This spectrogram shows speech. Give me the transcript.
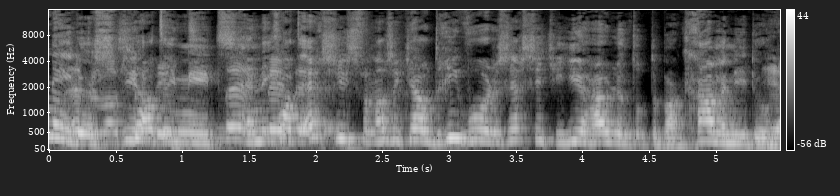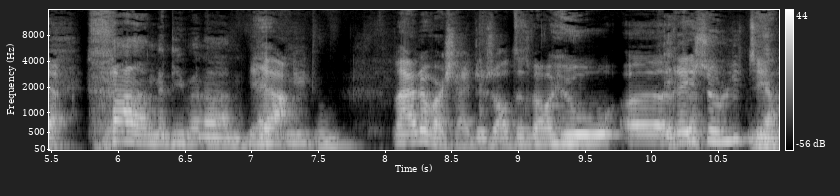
nee, dus die had ik niet. Nee, en ik nee, had nee, echt zoiets van: als ik jou drie woorden zeg, zit je hier huilend op de bank. Gaan we niet doen. Ja. Gaan we die banaan Ja. niet doen. Maar daar was jij dus altijd wel heel eh, Ik resoluut in. ja.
